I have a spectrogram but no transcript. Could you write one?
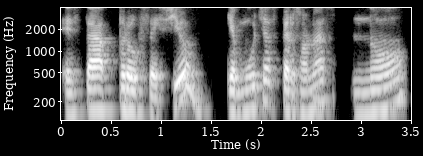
esta profesión que muchas personas no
